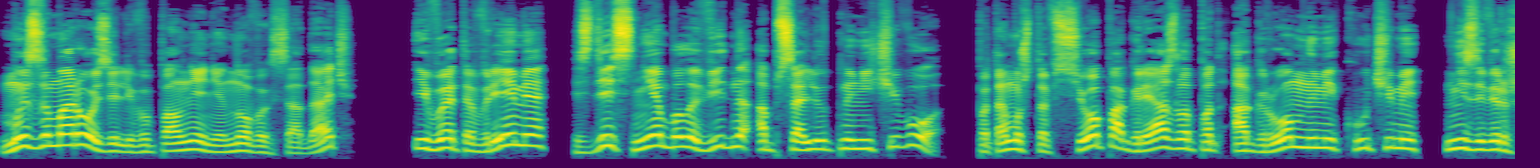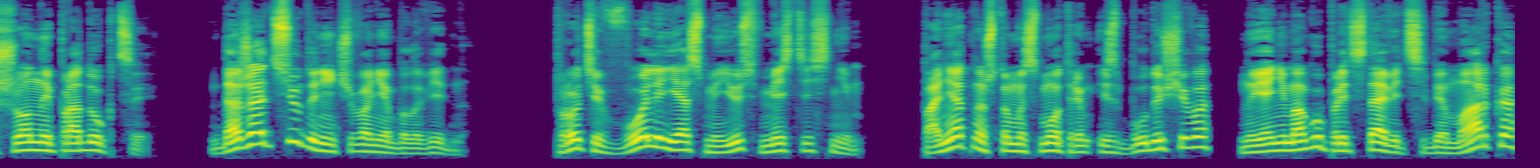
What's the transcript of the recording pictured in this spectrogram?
мы заморозили выполнение новых задач, и в это время здесь не было видно абсолютно ничего, потому что все погрязло под огромными кучами незавершенной продукции. Даже отсюда ничего не было видно. Против воли я смеюсь вместе с ним. Понятно, что мы смотрим из будущего, но я не могу представить себе Марка,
